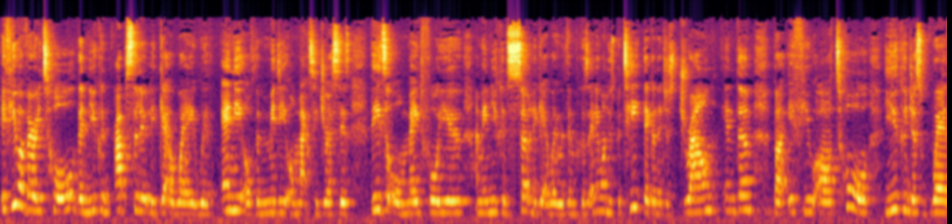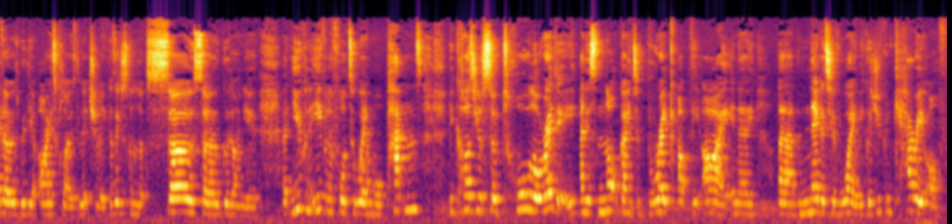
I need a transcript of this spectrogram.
If you are very tall, then you can absolutely get away with any of the midi or maxi dresses. These are all made for you. I mean, you can certainly get away with them because anyone who's petite, they're going to just drown in them. But if you are tall, you can just wear those with your eyes closed, literally, because they're just going to look so, so good on you. Uh, you can even afford to wear more patterns because you're so tall already and it's not going to break up the eye in a um, negative way because you can carry off.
